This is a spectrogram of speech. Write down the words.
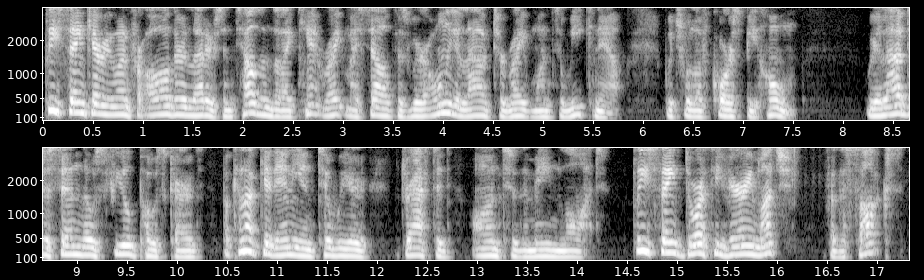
Please thank everyone for all their letters and tell them that I can't write myself as we are only allowed to write once a week now which will of course be home. We are allowed to send those field postcards, but cannot get any until we are drafted onto the main lot. Please thank Dorothy very much for the socks.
